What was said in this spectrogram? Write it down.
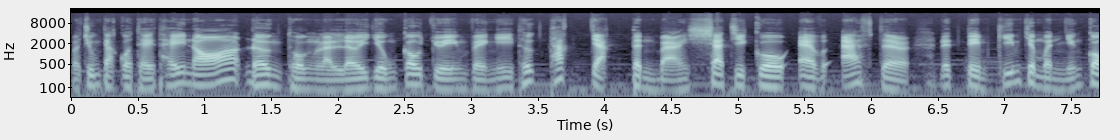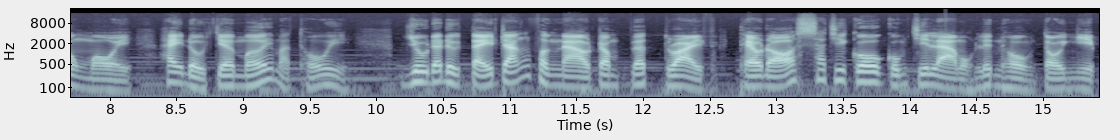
và chúng ta có thể thấy nó đơn thuần là lợi dụng câu chuyện về nghi thức thắt chặt tình bạn Sachiko Ever After để tìm kiếm cho mình những con mồi hay đồ chơi mới mà thôi. Dù đã được tẩy trắng phần nào trong Blood Drive, theo đó Sachiko cũng chỉ là một linh hồn tội nghiệp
